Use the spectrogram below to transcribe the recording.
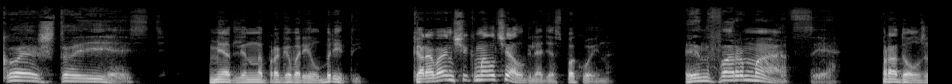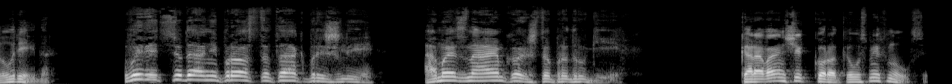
кое-что есть», — медленно проговорил Бритый. Караванщик молчал, глядя спокойно. «Информация», — продолжил рейдер. «Вы ведь сюда не просто так пришли, а мы знаем кое-что про других». Караванщик коротко усмехнулся.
